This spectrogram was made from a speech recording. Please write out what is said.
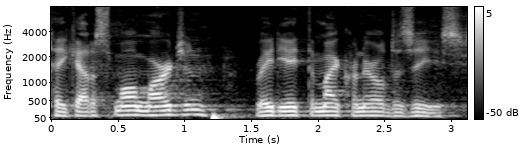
take out a small margin, radiate the microneural disease.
